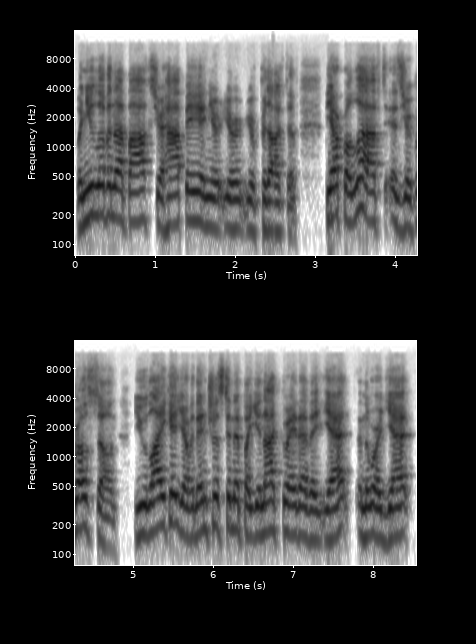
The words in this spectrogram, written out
when you live in that box, you're happy and you're you're you're productive. The upper left is your growth zone. You like it, you have an interest in it, but you're not great at it yet. And the word yet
